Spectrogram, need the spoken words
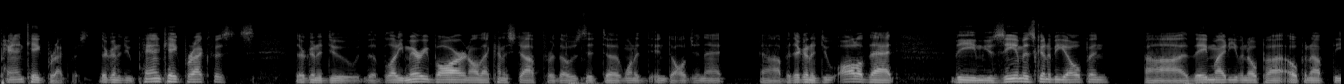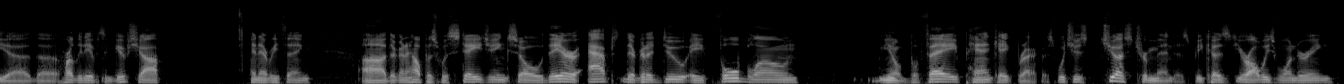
pancake breakfast. They're going to do pancake breakfasts. They're going to do the Bloody Mary bar and all that kind of stuff for those that uh, want to indulge in that. Uh, but they're going to do all of that. The museum is going to be open. Uh, they might even open open up the uh, the Harley Davidson gift shop and everything. Uh, they're going to help us with staging. So they're apps. They're going to do a full blown, you know, buffet pancake breakfast, which is just tremendous because you're always wondering,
